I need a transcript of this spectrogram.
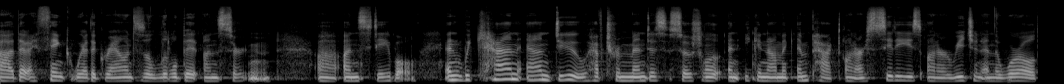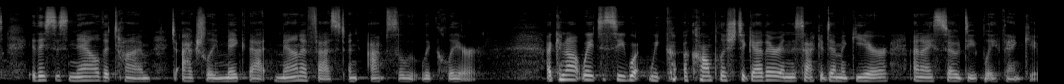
uh, that I think where the ground is a little bit uncertain uh, unstable. And we can and do have tremendous social and economic impact on our cities, on our region, and the world. This is now the time to actually make that manifest and absolutely clear. I cannot wait to see what we accomplish together in this academic year, and I so deeply thank you.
